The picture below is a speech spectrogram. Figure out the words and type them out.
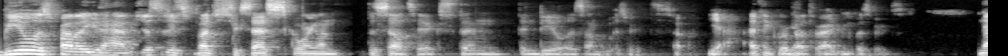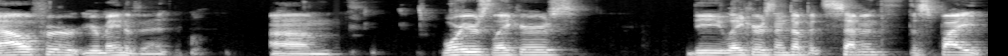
Beal is probably going to have just as much success scoring on the Celtics than than Beal is on the Wizards. So yeah, I think we're Yep. both riding Wizards. Now for your main event, um, Warriors Lakers. The Lakers end up at seventh, despite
